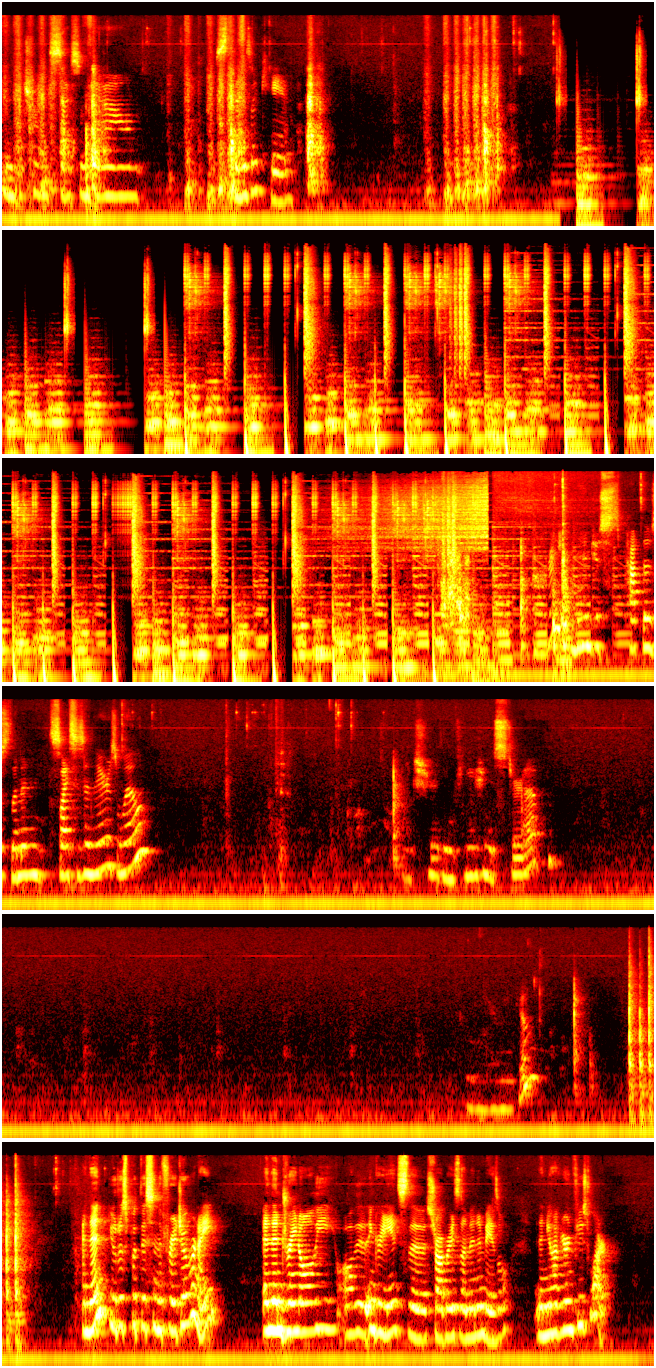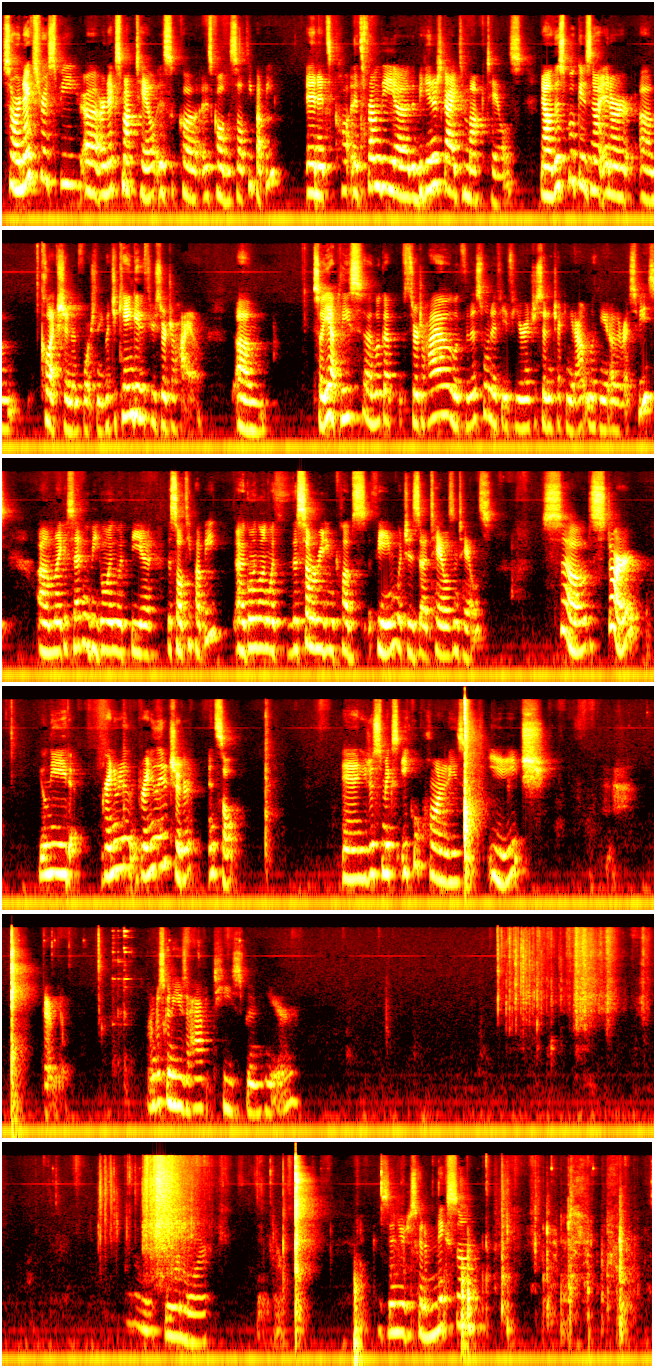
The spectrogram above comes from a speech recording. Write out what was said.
and try and slice them down as thin as I can. Those lemon slices in there as well. Make sure the infusion is stirred up. There we go. And then you'll just put this in the fridge overnight and then drain all the all the ingredients, the strawberries, lemon, and basil, and then you'll have your infused water. So our next recipe, uh, our next mocktail is called, is called the Salty Puppy, and it's called it's from the uh, the Beginner's Guide to Mocktails. Now this book is not in our um, collection, unfortunately, but you can get it through Search Ohio. Um, so yeah, please uh, look up Search Ohio. Look for this one if, if you're interested in checking it out and looking at other recipes. Um, like I said, we'll be going with the uh, the Salty Puppy, uh, going along with the Summer Reading Club's theme, which is uh, Tails and Tales. So to start, You'll need granulated, sugar and salt. And you just mix equal quantities of each. There we go. I'm just going to use a half a teaspoon here. one more. There we go. Because then you're just going to mix them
